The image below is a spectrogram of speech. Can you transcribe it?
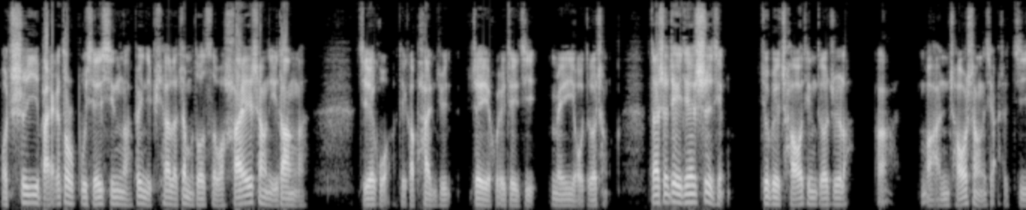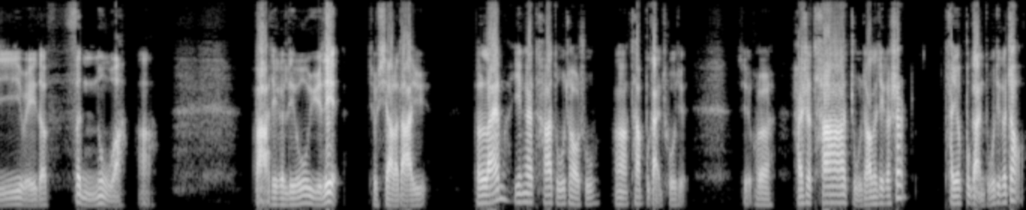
我吃一百个豆不嫌腥啊！被你骗了这么多次，我还上你当啊！结果这个叛军这回这计没有得逞，但是这件事情就被朝廷得知了啊！满朝上下是极为的愤怒啊啊！把这个刘宇烈就下了大狱。本来嘛，应该他读诏书啊，他不敢出去。结果还是他主张的这个事儿，他又不敢读这个诏，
